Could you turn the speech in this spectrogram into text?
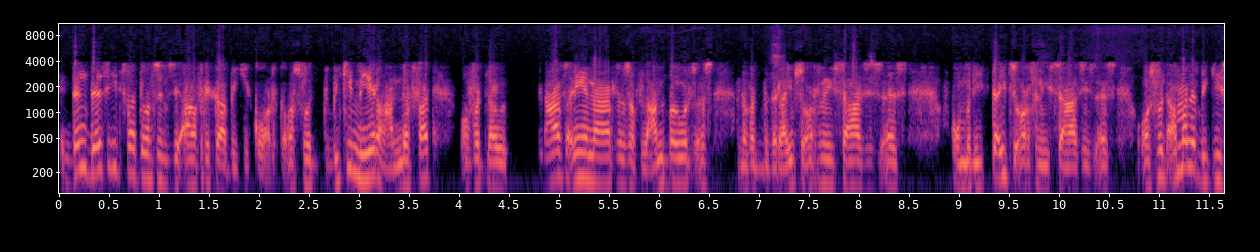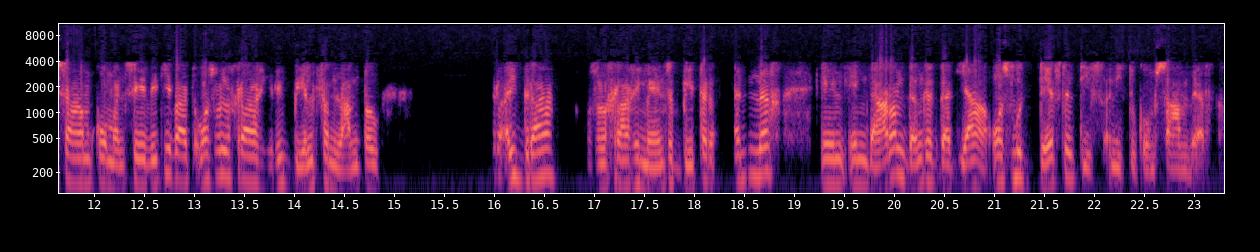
ek dink dis iets wat ons in Suid-Afrika bietjie kort. Ons moet bietjie meer hande vat of dit nou plaaseienaars is of landbouers is en of dit bedryfsorganisasies is kommoditeitsorganisasies is. Ons moet almal 'n bietjie saamkom en sê, weet jy wat, ons wil graag hierdie beeld van landbou uitdra. Ons wil graag die mense beter inlig en en daarom dink ek dat ja, ons moet definitief in die toekoms saamwerk.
